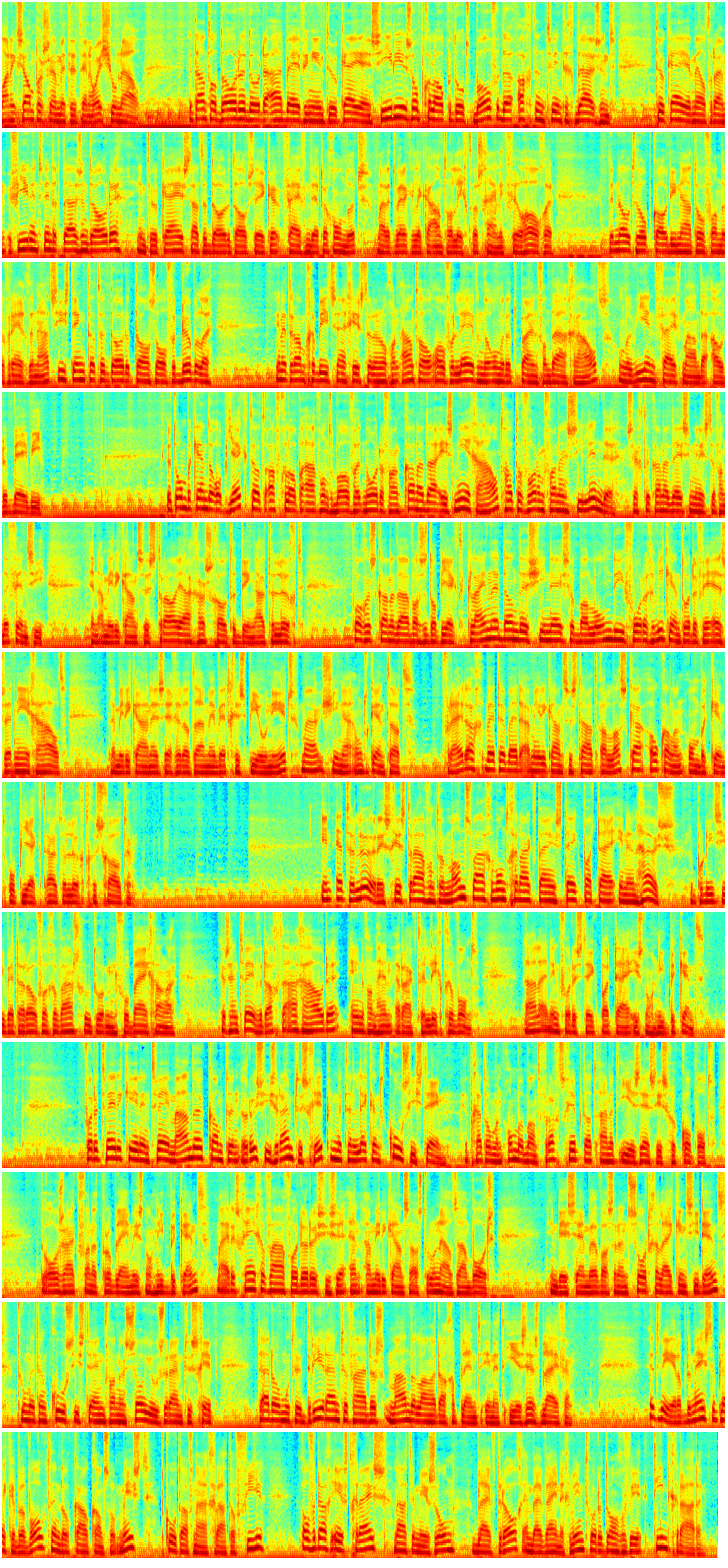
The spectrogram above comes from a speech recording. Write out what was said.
Marnik Zampersen met het NOS-journaal. Het aantal doden door de aardbevingen in Turkije en Syrië is opgelopen tot boven de 28.000. Turkije meldt ruim 24.000 doden. In Turkije staat het dodental op zeker 3500, maar het werkelijke aantal ligt waarschijnlijk veel hoger. De noodhulpcoördinator van de Verenigde Naties denkt dat het dodental zal verdubbelen. In het rampgebied zijn gisteren nog een aantal overlevenden onder het puin vandaan gehaald... onder wie een vijf maanden oude baby. Het onbekende object dat afgelopen avond boven het noorden van Canada is neergehaald... had de vorm van een cilinder, zegt de Canadese minister van Defensie. Een Amerikaanse straaljager schoot het ding uit de lucht. Volgens Canada was het object kleiner dan de Chinese ballon... die vorig weekend door de VS werd neergehaald. De Amerikanen zeggen dat daarmee werd gespioneerd, maar China ontkent dat. Vrijdag werd er bij de Amerikaanse staat Alaska ook al een onbekend object uit de lucht geschoten. In Etteleur is gisteravond een man zwaar gewond geraakt bij een steekpartij in een huis. De politie werd daarover gewaarschuwd door een voorbijganger. Er zijn twee verdachten aangehouden, een van hen raakte licht gewond. De aanleiding voor de steekpartij is nog niet bekend. Voor de tweede keer in twee maanden kampt een Russisch ruimteschip met een lekkend koelsysteem. Het gaat om een onbemand vrachtschip dat aan het ISS is gekoppeld. De oorzaak van het probleem is nog niet bekend, maar er is geen gevaar voor de Russische en Amerikaanse astronauten aan boord. In december was er een soortgelijk incident, toen met een koelsysteem van een Soyuz-ruimteschip. Daardoor moeten drie ruimtevaarders maanden langer dan gepland in het ISS blijven. Het weer op de meeste plekken bewolkt en lokaal kans op mist. Het koelt af naar een graad of 4. Overdag eerst grijs, later meer zon. Het blijft droog en bij weinig wind wordt het ongeveer 10 graden.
